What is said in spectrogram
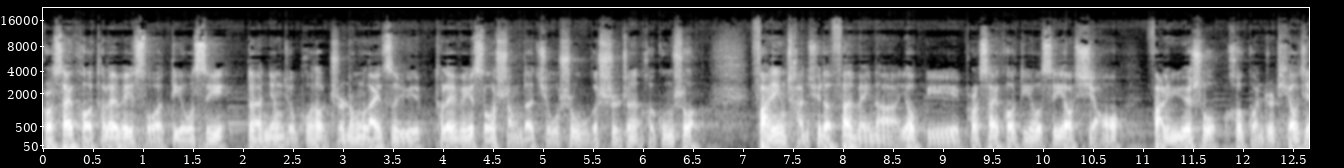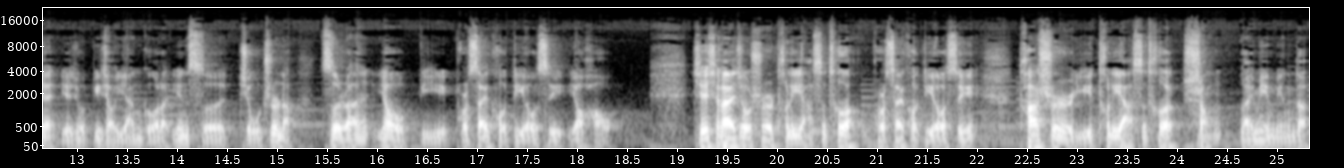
，Prosecco 特雷维索 DOC 的酿酒葡萄只能来自于特雷维索省的九十五个市镇和公社，法定产区的范围呢，要比 Prosecco DOC 要小，法律约束和管制条件也就比较严格了，因此酒质呢，自然要比 Prosecco DOC 要好。接下来就是特里亚斯特 Prosecco DOC，它是以特里亚斯特省来命名的。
